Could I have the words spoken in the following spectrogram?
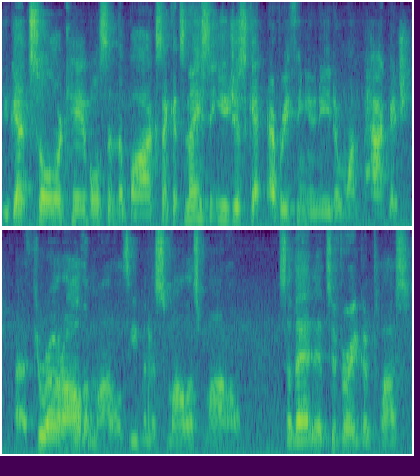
you get solar cables in the box. Like it's nice that you just get everything you need in one package uh, throughout all the models, even the smallest model. So that it's a very good plus.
